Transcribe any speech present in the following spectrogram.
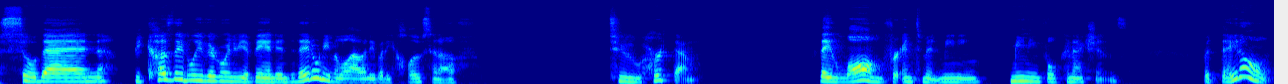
So then, because they believe they're going to be abandoned, they don't even allow anybody close enough to hurt them. They long for intimate, meaning, meaningful connections but they don't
